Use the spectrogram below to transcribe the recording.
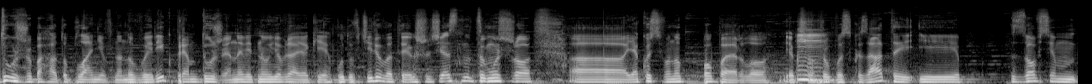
дуже багато планів на новий рік. Прям дуже. Я навіть не уявляю, як я їх буду втілювати, якщо чесно, тому що е, якось воно поперло, якщо mm. грубо сказати, і зовсім.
